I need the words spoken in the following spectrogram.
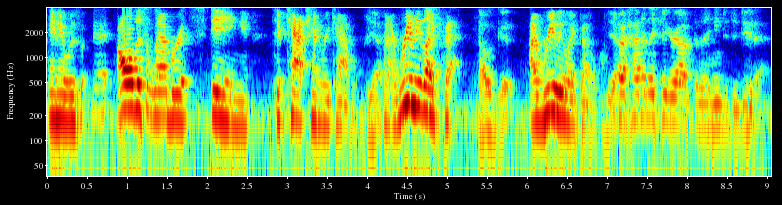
and it was uh, all this elaborate sting to catch Henry Cavill. Yeah. and I really liked that. That was good. I really liked that a lot. But Yeah. how did they figure out that they needed to do that?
